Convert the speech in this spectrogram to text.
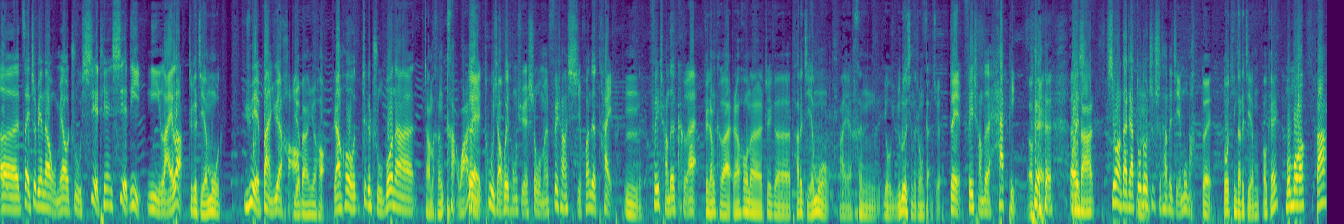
呃，在这边呢，我们要祝谢天谢地你来了这个节目越办越好，越办越好。然后这个主播呢，长得很卡哇伊。对，兔小慧同学是我们非常喜欢的 type，嗯，非常的可爱，非常可爱。然后呢，这个他的节目啊也很有娱乐性的这种感觉。对，非常的 happy。OK，欢迎大家，希望大家多多支持他的节目吧。对，多听他的节目。OK，么么哒。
